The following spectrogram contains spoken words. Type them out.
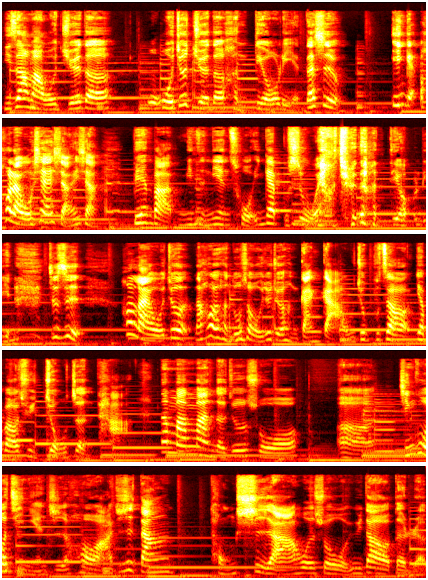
你知道吗？我觉得我我就觉得很丢脸，但是。应该后来，我现在想一想，别人把名字念错，应该不是我要觉得很丢脸，就是后来我就，然后很多时候我就觉得很尴尬，我就不知道要不要去纠正他。那慢慢的就是说，呃，经过几年之后啊，就是当同事啊，或者说我遇到的人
